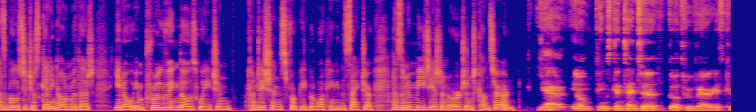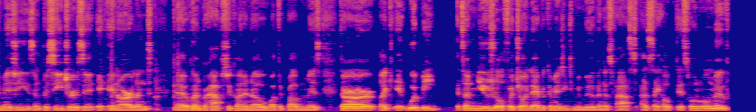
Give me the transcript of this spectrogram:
as opposed to just getting on with it you know improving those wage and conditions for people working in the sector as an immediate and urgent concern? Yeah, you know, things can tend to go through various committees and procedures in, in Ireland uh, when perhaps we kind of know what the problem is. There are, like, it would be, it's unusual for a joint Labour committee to be moving as fast as they hope this one will move.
